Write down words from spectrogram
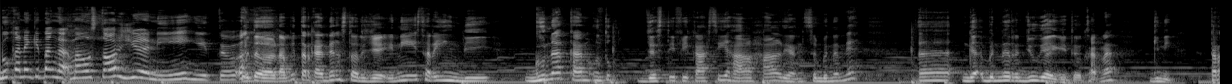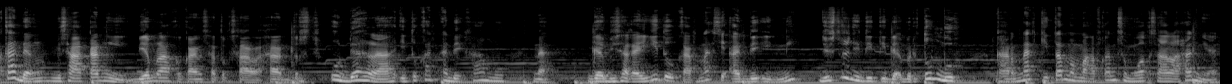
bukannya kita nggak mau storge nih gitu Betul, tapi terkadang storge ini sering digunakan untuk justifikasi hal-hal yang sebenarnya eh, nggak bener juga gitu. Karena gini, terkadang misalkan nih dia melakukan satu kesalahan, terus udahlah itu kan adik kamu. Nah, nggak bisa kayak gitu karena si adik ini justru jadi tidak bertumbuh karena kita memaafkan semua kesalahannya.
